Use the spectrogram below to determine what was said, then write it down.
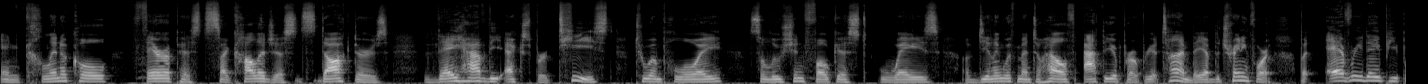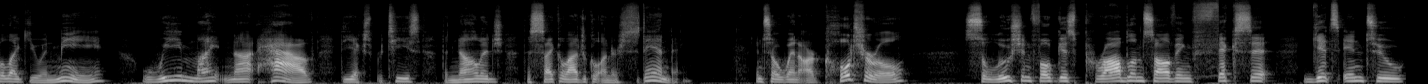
And clinical therapists, psychologists, doctors, they have the expertise to employ solution focused ways of dealing with mental health at the appropriate time. They have the training for it. But everyday people like you and me, we might not have the expertise, the knowledge, the psychological understanding. And so when our cultural, solution focused, problem solving, fix it gets into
